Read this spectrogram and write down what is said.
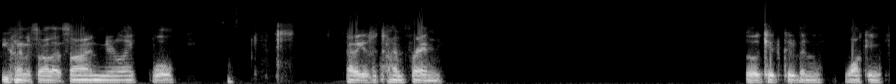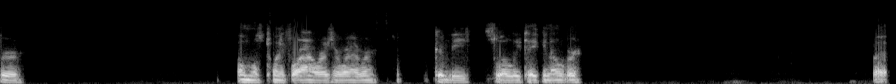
you kind of saw that sign, and you're like, well, kind of gives a time frame. So the kid could have been walking for almost 24 hours or whatever. Could be slowly taking over. But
